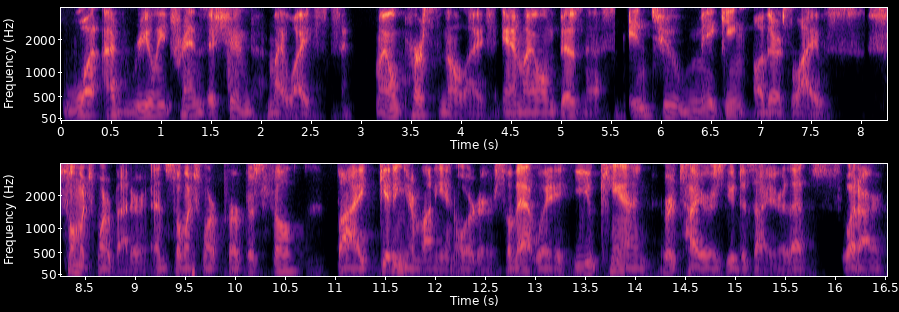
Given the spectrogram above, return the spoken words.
what I've really transitioned my life, my own personal life, and my own business into making others' lives so much more better and so much more purposeful by getting your money in order. So that way you can retire as you desire. That's what our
